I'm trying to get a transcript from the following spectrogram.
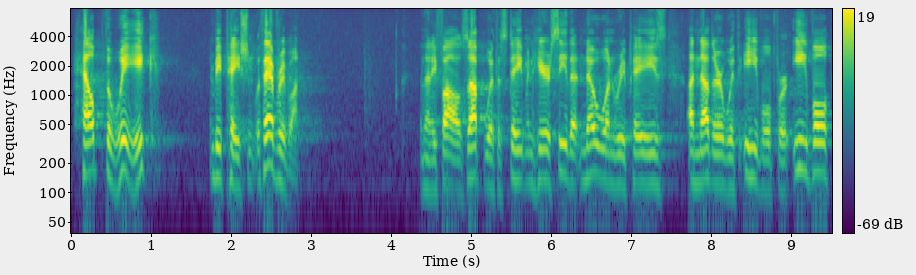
help the weak, and be patient with everyone. And then he follows up with a statement here see that no one repays another with evil for evil,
